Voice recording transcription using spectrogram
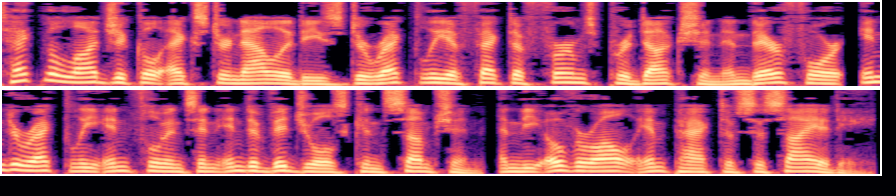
Technological externalities directly affect a firm's production and therefore, indirectly influence an individual's consumption, and the overall impact of society.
